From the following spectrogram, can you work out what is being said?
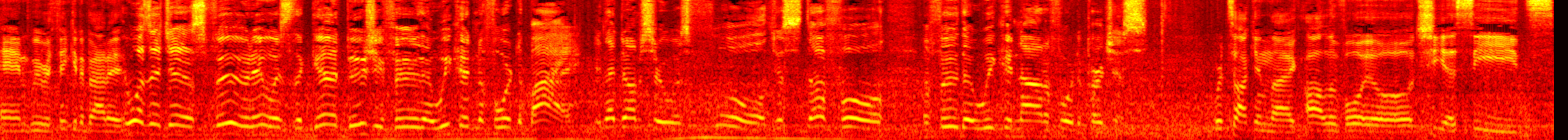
and we were thinking about it It wasn't just food, it was the good bougie food that we couldn't afford to buy. And that dumpster was full, just stuff full of food that we could not afford to purchase. We're talking like olive oil, chia seeds,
